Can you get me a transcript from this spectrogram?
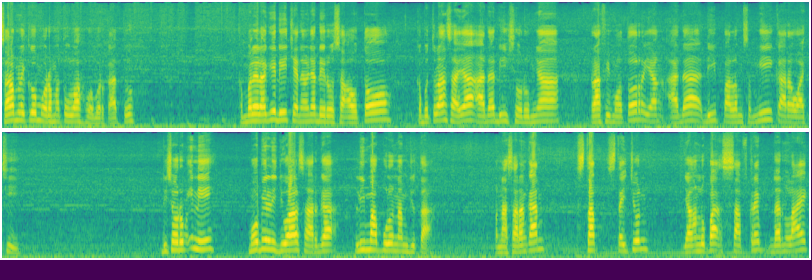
Assalamualaikum warahmatullahi wabarakatuh. Kembali lagi di channelnya Derosa Auto. Kebetulan saya ada di showroomnya Raffi Motor yang ada di Palem Semi, Karawaci. Di showroom ini, mobil dijual seharga 56 juta. Penasaran kan? Stop, stay tune. Jangan lupa subscribe dan like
